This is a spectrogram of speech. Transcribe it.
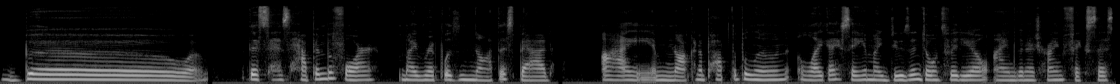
Boo! This has happened before. My rip was not this bad. I am not going to pop the balloon. Like I say in my do's and don'ts video, I'm going to try and fix this.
